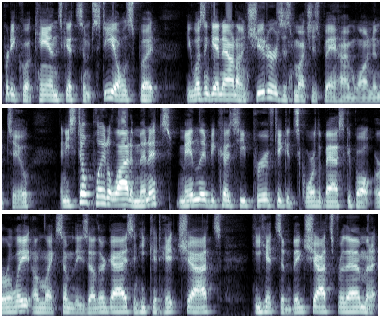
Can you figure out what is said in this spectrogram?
pretty quick hands, gets some steals, but he wasn't getting out on shooters as much as Boeheim wanted him to. And he still played a lot of minutes, mainly because he proved he could score the basketball early, unlike some of these other guys, and he could hit shots. He hit some big shots for them, and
